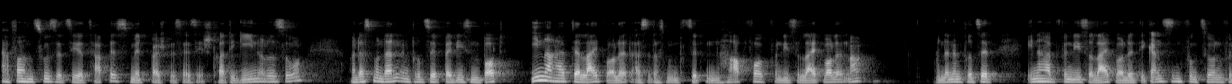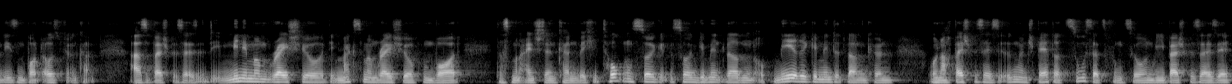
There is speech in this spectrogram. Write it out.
einfach ein zusätzlicher Tab ist mit beispielsweise Strategien oder so. Und dass man dann im Prinzip bei diesem Bot innerhalb der Light Wallet, also dass man im Prinzip einen Hardfork von dieser Light Wallet macht, und dann im Prinzip innerhalb von dieser Light Wallet die ganzen Funktionen von diesem Bot ausführen kann. Also beispielsweise die Minimum Ratio, die Maximum Ratio vom Bot, dass man einstellen kann, welche Tokens soll, sollen gemintet werden, ob mehrere gemintet werden können. Und auch beispielsweise irgendwann später Zusatzfunktionen, wie beispielsweise,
